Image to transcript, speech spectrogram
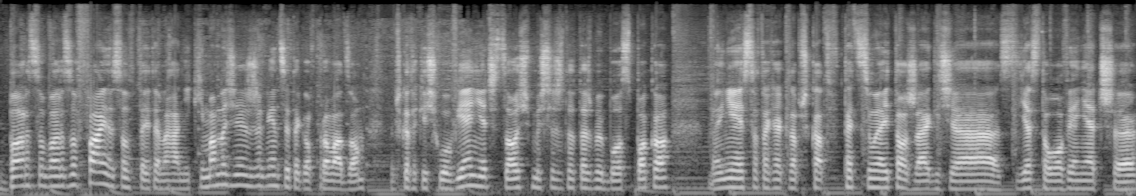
bardzo, bardzo fajne są tutaj te mechaniki. Mam nadzieję, że więcej tego wprowadzą, na przykład jakieś łowienie czy coś, myślę, że to też by było spoko. No i nie jest to tak jak na przykład w Pet Simulatorze, gdzie jest to łowienie czy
